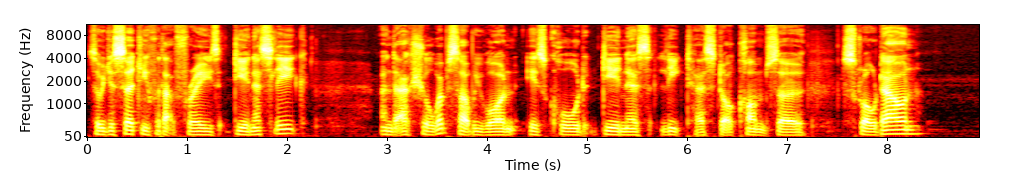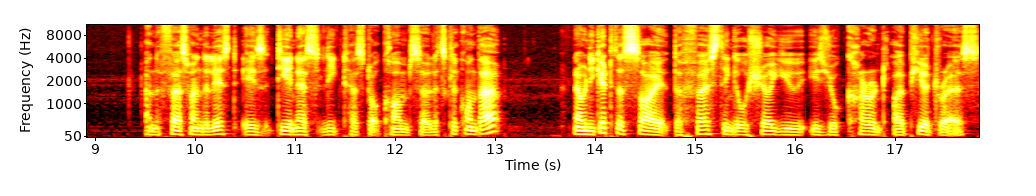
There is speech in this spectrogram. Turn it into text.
So we're just searching for that phrase DNS leak. And the actual website we want is called dnsleaktest.com. So scroll down and the first one on the list is dnsleaktest.com. So let's click on that. Now, when you get to the site, the first thing it will show you is your current IP address.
